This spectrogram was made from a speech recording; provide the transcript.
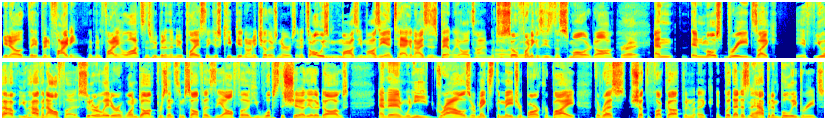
you know, they've been fighting. They've been fighting a lot since we've been in the new place. They just keep getting on each other's nerves. And it's always mm-hmm. Mozzie. Mozzie antagonizes Bentley all the time, which is oh, so funny because he's the smaller dog. Right. And in most breeds, like if you have you have an alpha, sooner or later one dog presents himself as the alpha, he whoops the shit out of the other dogs. And then when he growls or makes the major bark or bite, the rest shut the fuck up. And like, but that doesn't happen in bully breeds.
